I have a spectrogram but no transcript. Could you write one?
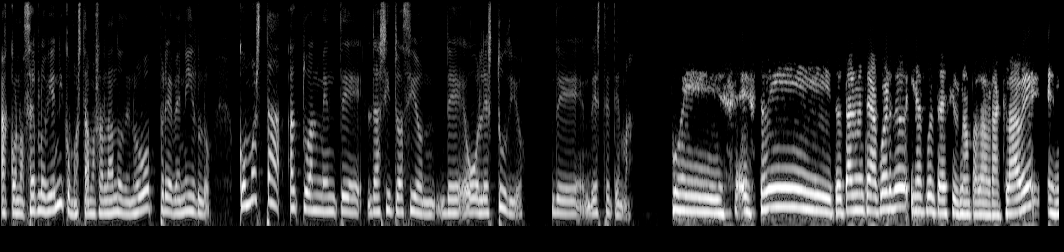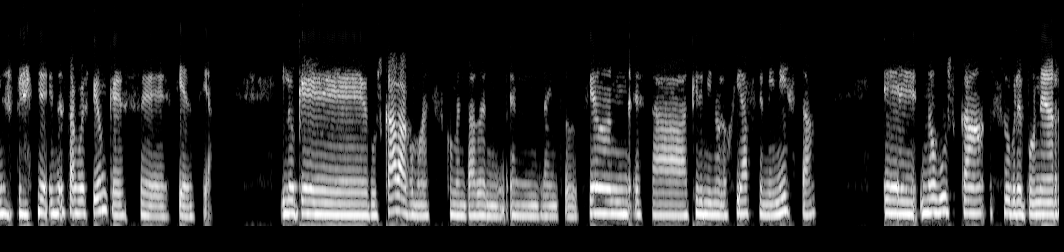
a conocerlo bien y, como estamos hablando de nuevo, prevenirlo. ¿Cómo está actualmente la situación de, o el estudio de, este tema? Pues estoy totalmente de acuerdo y has vuelto a decir una palabra clave en, este, en esta cuestión que es eh, ciencia. Lo que buscaba, como has comentado en, la introducción, esta criminología feminista eh, no busca sobreponer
